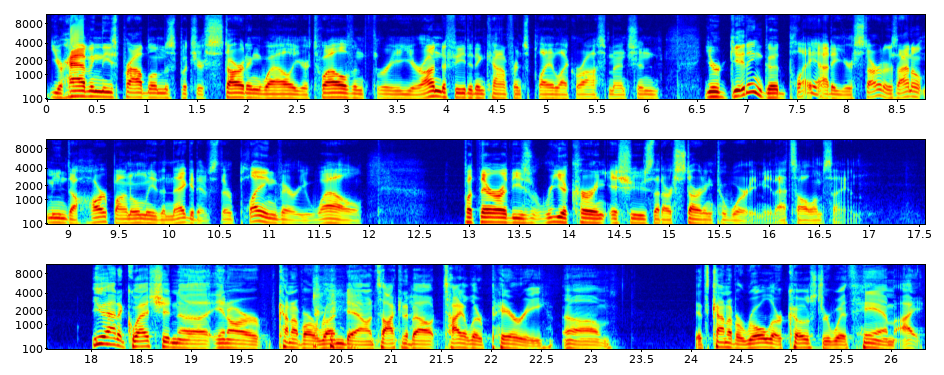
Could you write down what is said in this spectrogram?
You're having these problems, but you're starting well. You're 12 and 3. You're undefeated in conference play, like Ross mentioned you're getting good play out of your starters. I don't mean to harp on only the negatives. They're playing very well. But there are these reoccurring issues that are starting to worry me. That's all I'm saying. You had a question uh, in our kind of our rundown talking about Tylor Perry. Um, it's kind of a roller coaster with him. I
